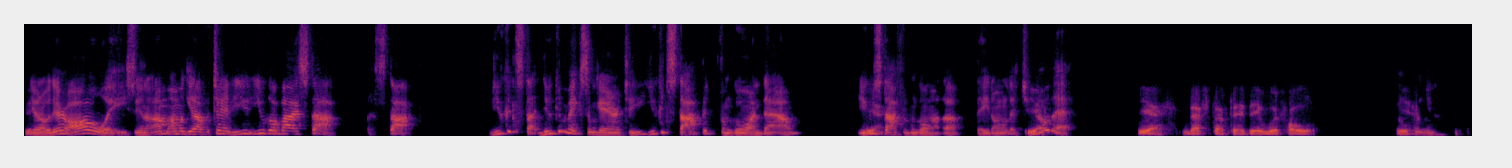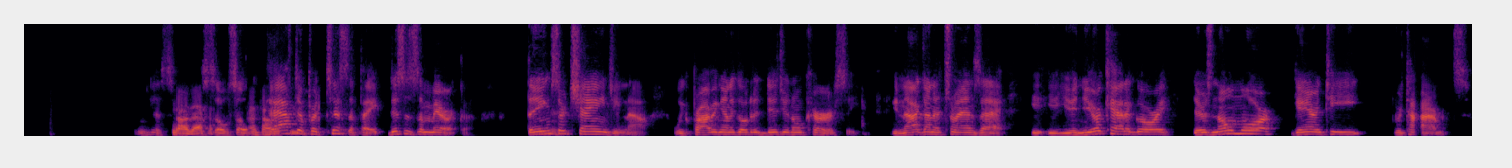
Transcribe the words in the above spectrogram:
You know, they're always, you know, I'm, I'm gonna get opportunity. You you go buy a stock, a stock. You can stop. You can make some guarantee. You can stop it from going down. You yeah. can stop it from going up. They don't let you yeah. know that. Yeah, that's stuff that they withhold. Yeah. Yes. No, that's, so so that's you have to participate. This is America. Things mm-hmm. are changing now. We're probably going to go to digital currency. You're not going to transact. In your category, there's no more guaranteed retirements.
